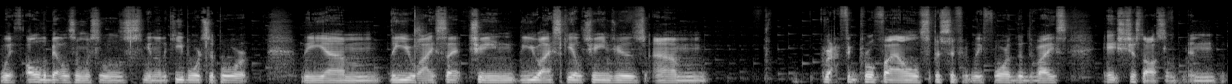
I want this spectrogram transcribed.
with all the bells and whistles. You know, the keyboard support, the um, the UI set chain, the UI scale changes. Um, graphic profile specifically for the device it's just awesome and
